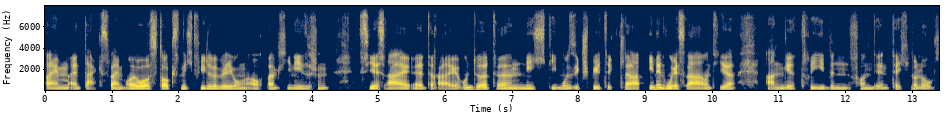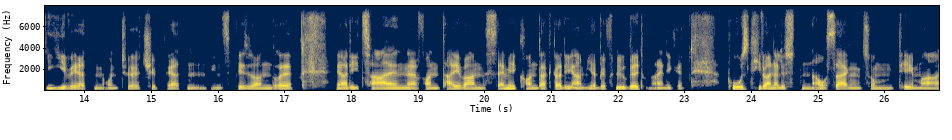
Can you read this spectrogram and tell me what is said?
beim äh, DAX, beim Eurostox nicht viele Bewegung, auch beim chinesischen CSI 300 äh, äh, nicht. Die Musik spielte klar in den USA und hier angetrieben von den Technologiewerten und Chipwerten insbesondere. Ja, die Zahlen von Taiwan Semiconductor, die haben hier beflügelt und einige positive Analystenaussagen zum Thema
